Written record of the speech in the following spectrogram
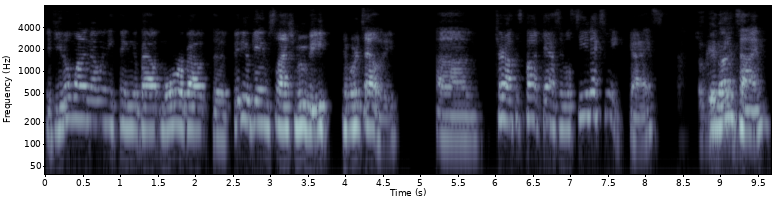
if you don't want to know anything about more about the video game slash movie Immortality, um, turn off this podcast and we'll see you next week, guys. Okay, In the bye. meantime,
